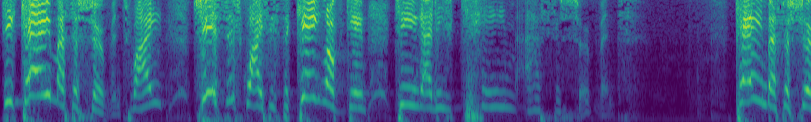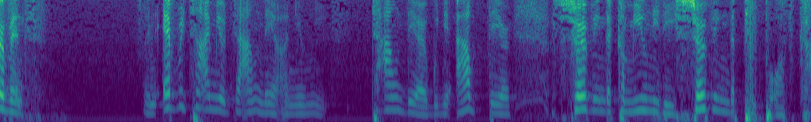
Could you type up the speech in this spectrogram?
He came as a servant, right? Jesus Christ is the King of King, King, and He came as a servant. Came as a servant. And every time you're down there on your knees, down there, when you're out there serving the community, serving the people of God,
